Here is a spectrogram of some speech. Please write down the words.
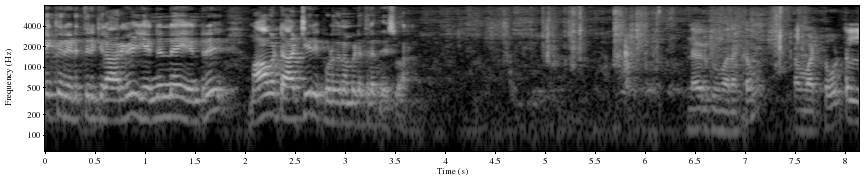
ஏக்கர் எடுத்திருக்கிறார்கள் என்னென்ன என்று மாவட்ட ஆட்சியர் இப்பொழுது நம்மிடத்தில் பேசுவார். அனைவருக்கும் வணக்கம். நம்ம டோட்டல்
